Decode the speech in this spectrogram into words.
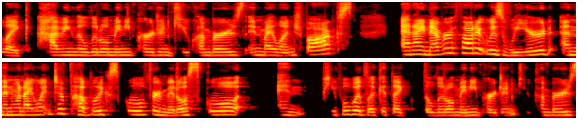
like having the little mini Persian cucumbers in my lunchbox. And I never thought it was weird. And then when I went to public school for middle school, and people would look at like the little mini Persian cucumbers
